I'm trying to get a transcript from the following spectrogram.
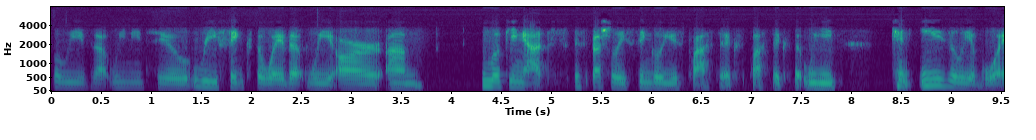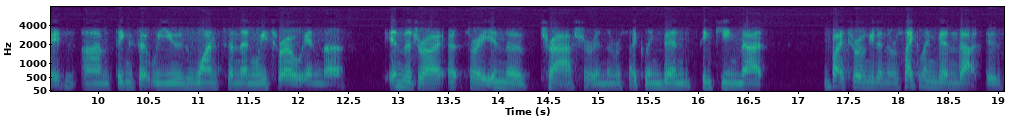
believe that we need to rethink the way that we are um, looking at especially single-use plastics, plastics that we can easily avoid, um, things that we use once and then we throw in the in the dry, uh, sorry, in the trash or in the recycling bin, thinking that by throwing it in the recycling bin, that is,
